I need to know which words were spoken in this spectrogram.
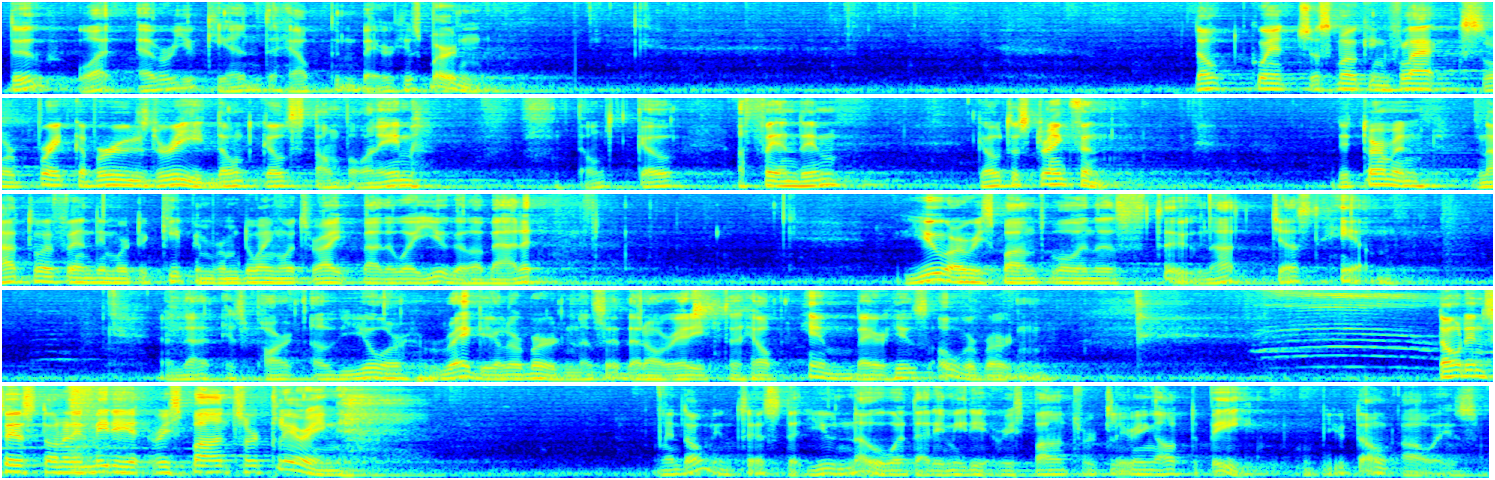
Do whatever you can to help him bear his burden. Don't quench a smoking flax or break a bruised reed. Don't go stomp on him. Don't go offend him. Go to strengthen. Determine not to offend him or to keep him from doing what's right by the way you go about it. You are responsible in this too, not just him. And that is part of your regular burden. I said that already to help him bear his overburden. Don't insist on an immediate response or clearing. And don't insist that you know what that immediate response or clearing ought to be. You don't always.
